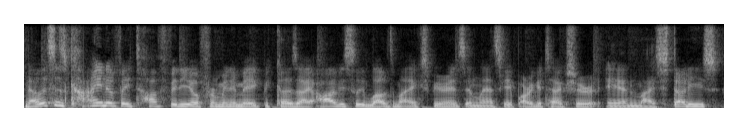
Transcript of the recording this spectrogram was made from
Now this is kind of a tough video for me to make because I obviously loved my experience in landscape architecture and my studies,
